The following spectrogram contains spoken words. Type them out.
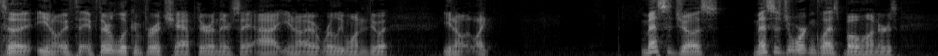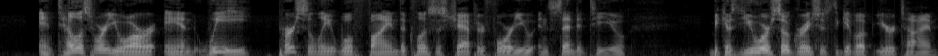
to you know if if they're looking for a chapter and they say ah you know I don't really want to do it, you know like message us, message the working class bow hunters and tell us where you are and we personally will find the closest chapter for you and send it to you because you were so gracious to give up your time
